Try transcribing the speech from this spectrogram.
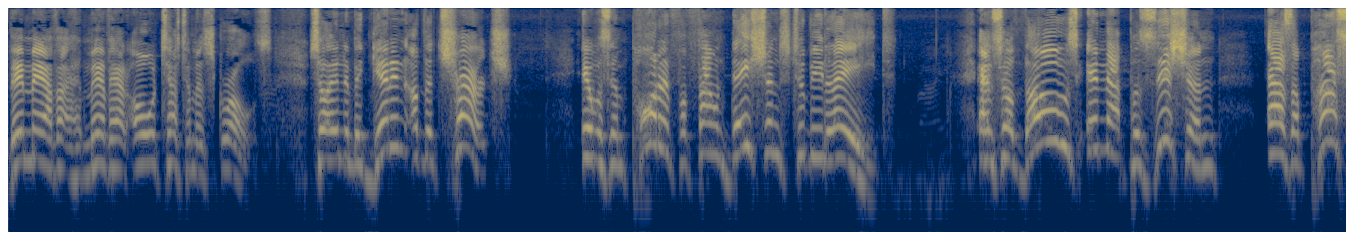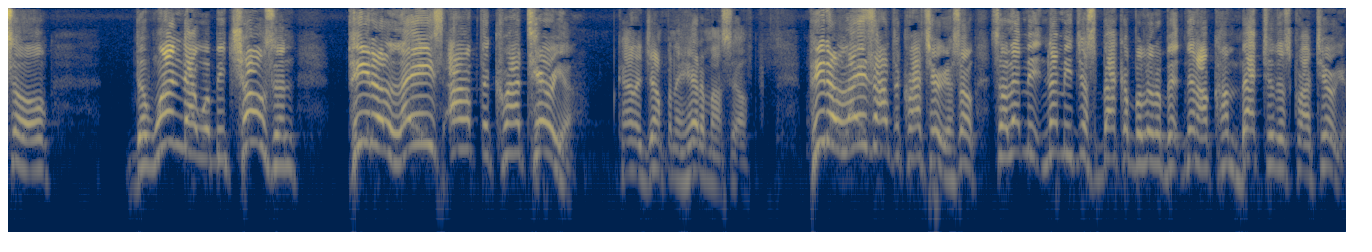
They may have, uh, may have had Old Testament scrolls. So, in the beginning of the church, it was important for foundations to be laid. And so, those in that position as apostle, the one that will be chosen, Peter lays out the criteria. Kind of jumping ahead of myself. Peter lays out the criteria. So, so let me let me just back up a little bit, then I'll come back to this criteria.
